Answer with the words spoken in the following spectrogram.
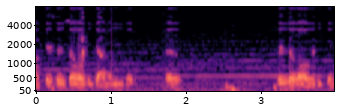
oh, this is already gone. uh, this will already get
